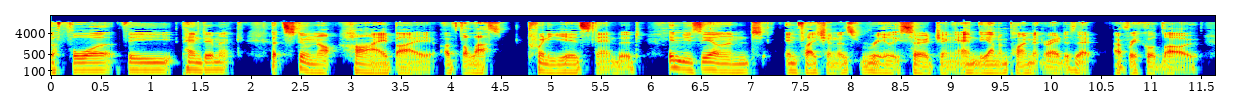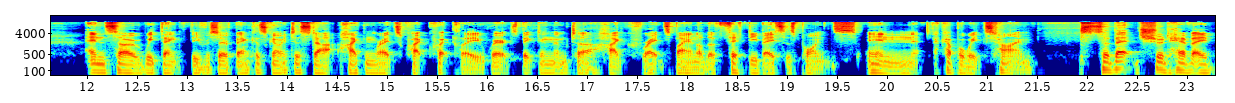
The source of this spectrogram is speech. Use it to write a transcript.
before the pandemic, but still not high by of the last 20 years standard. In New Zealand, inflation is really surging and the unemployment rate is at a record low. And so we think the Reserve Bank is going to start hiking rates quite quickly. We're expecting them to hike rates by another 50 basis points in a couple of weeks' time. So that should have a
